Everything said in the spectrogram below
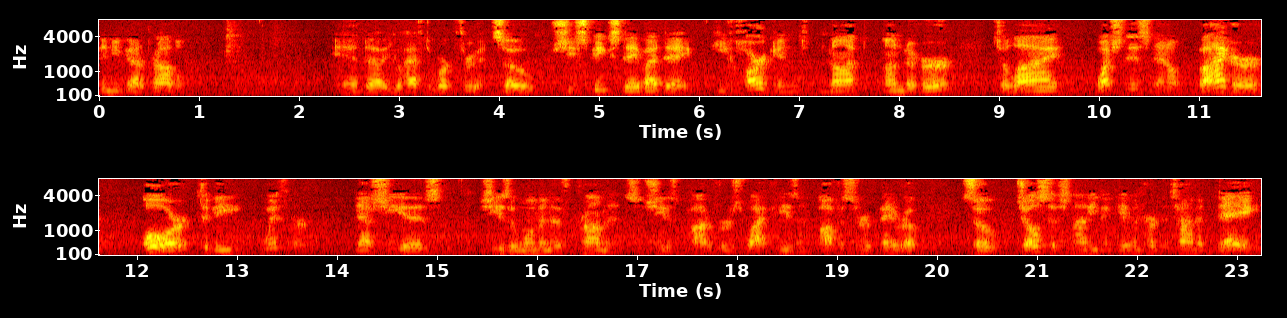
then you've got a problem and uh, you'll have to work through it. So she speaks day by day. He hearkened not unto her to lie, watch this now, by her or to be with her. Now she is she is a woman of prominence. She is Potiphar's wife. He is an officer of Pharaoh. So Joseph's not even giving her the time of day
